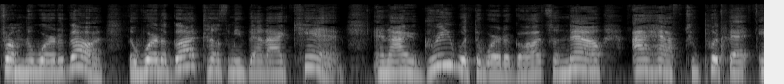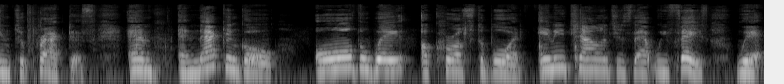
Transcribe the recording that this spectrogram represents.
from the word of God. The word of God tells me that I can, and I agree with the word of God. So now I have to put that into practice. And and that can go all the way across the board. Any challenges that we face, we're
